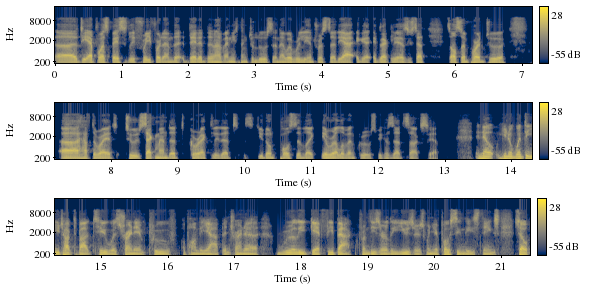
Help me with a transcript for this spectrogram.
uh, the app was basically free for them. They, they didn't have anything to lose, and they were really interested. Yeah, exactly. As you said, it's also important to uh, have the right to segment it correctly. That you don't post in like irrelevant groups because that sucks. Yeah. No, you know, one thing you talked about too was trying to improve upon the app and trying to really get feedback from these early users when you're posting these things. So,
